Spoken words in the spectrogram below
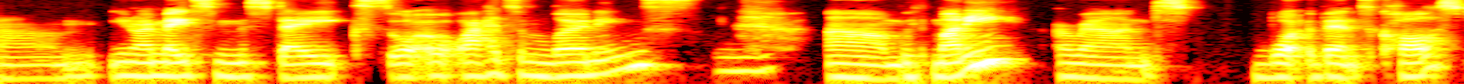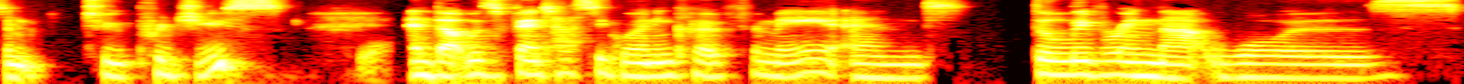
Um, you know, I made some mistakes or, or I had some learnings Mhm. um, with money around what events cost and to produce. Yeah. And that was a fantastic learning curve for me. And delivering that was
